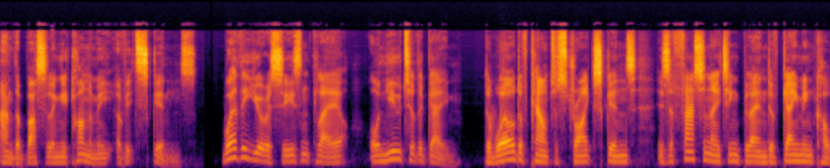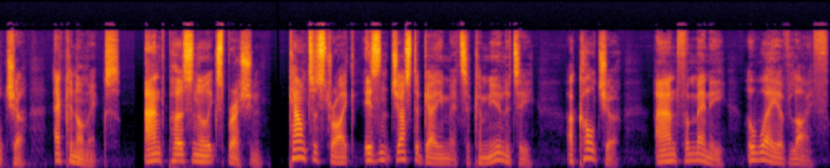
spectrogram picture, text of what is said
and the bustling economy of its skins. Whether you're a seasoned player or new to the game, the world of Counter Strike skins is a fascinating blend of gaming culture, economics, and personal expression. Counter Strike isn't just a game, it's a community, a culture, and for many, a way of life.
